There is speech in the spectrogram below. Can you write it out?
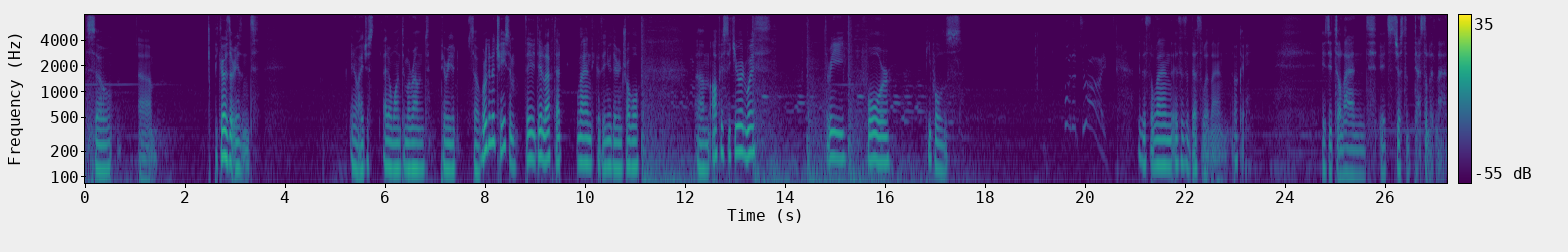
So, um, because there isn't, you know, I just I don't want them around. Period. So we're gonna chase them. They they left that land because they knew they're in trouble. Um, office secured with three, four peoples. For the tribe! Is this a land? Is this a desolate land? Okay. Is it a land? It's just a desolate land.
